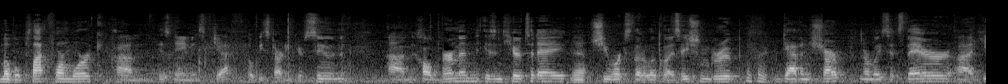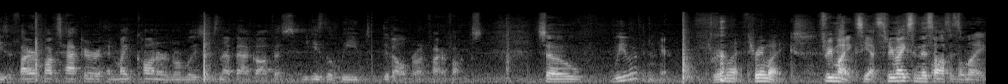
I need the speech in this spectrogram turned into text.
mobile platform work. Um, his name is Jeff. He'll be starting here soon. Um, Nicole Berman isn't here today. Yeah. She works with our localization group. Gavin Sharp normally sits there. Uh, he's a Firefox hacker, and Mike Connor normally sits in that back office. He's the lead developer on Firefox. So we have everything here. three, mi- three mics. Three mics, yes, three mics in this office alone,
